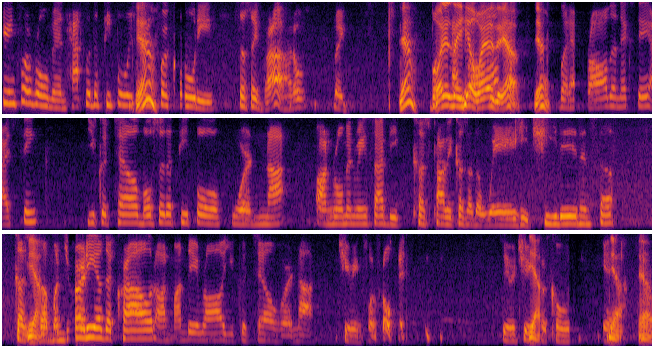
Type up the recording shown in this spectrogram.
cheering for Roman, half of the people were Yeah. cheering for Cody. So it's like, brah, I don't like. Yeah. But what is a heel? What is Raw- it? Yeah. Yeah. But at Raw the next day, I think you could tell most of the people were not on Roman Reigns' side because probably because of the way he cheated and stuff. Because Yeah. the majority of the crowd on Monday Raw, you could tell were not cheering for Roman. they were cheering Yeah. for Cody. Yeah. so- Yeah.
